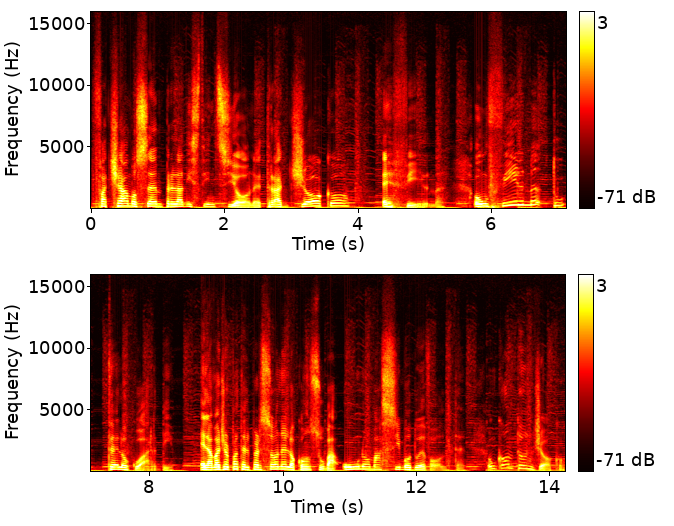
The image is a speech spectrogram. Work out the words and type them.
facciamo sempre la distinzione tra gioco e film. Un film tu te lo guardi e la maggior parte delle persone lo consuma uno, massimo due volte. Un conto è un gioco.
